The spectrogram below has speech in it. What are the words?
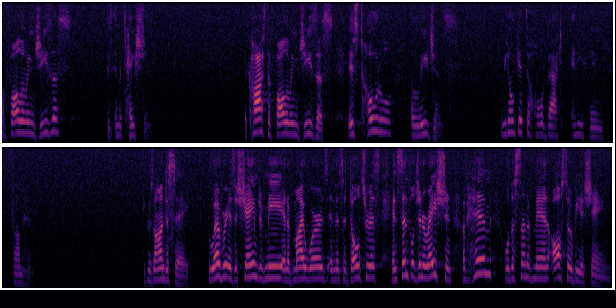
of following Jesus is imitation. The cost of following Jesus is total allegiance. We don't get to hold back anything from him. He goes on to say, Whoever is ashamed of me and of my words in this adulterous and sinful generation, of him will the Son of Man also be ashamed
